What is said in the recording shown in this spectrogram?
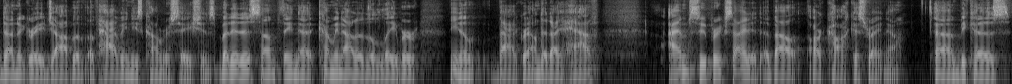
done a great job of, of having these conversations, but it is something that coming out of the labor, you know, background that I have, I'm super excited about our caucus right now um, because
